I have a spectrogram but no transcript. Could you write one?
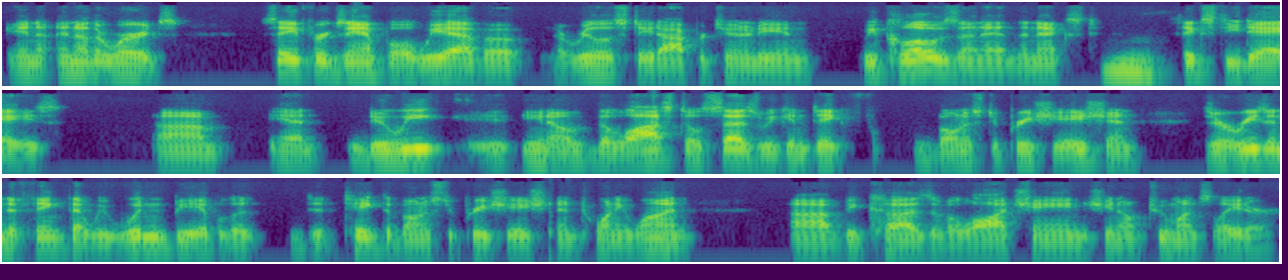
In, in other words, say, for example, we have a, a real estate opportunity and we close on it in the next 60 days. Um, and do we, you know, the law still says we can take bonus depreciation. Is there a reason to think that we wouldn't be able to, to take the bonus depreciation in 21 uh, because of a law change, you know, two months later?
